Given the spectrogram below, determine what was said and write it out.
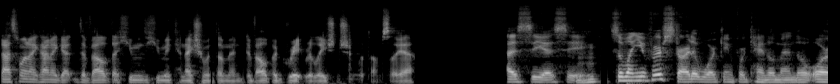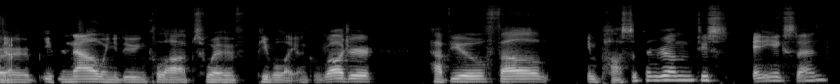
that's when I kind of get develop that human to human connection with them and develop a great relationship with them. So yeah. I see, I see. Mm-hmm. So when you first started working for CantoMando, or yeah. even now when you're doing collabs with people like Uncle Roger, have you felt imposter syndrome to any extent?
